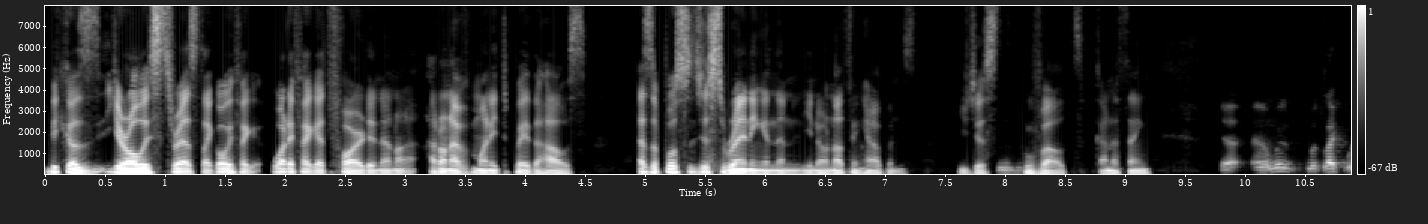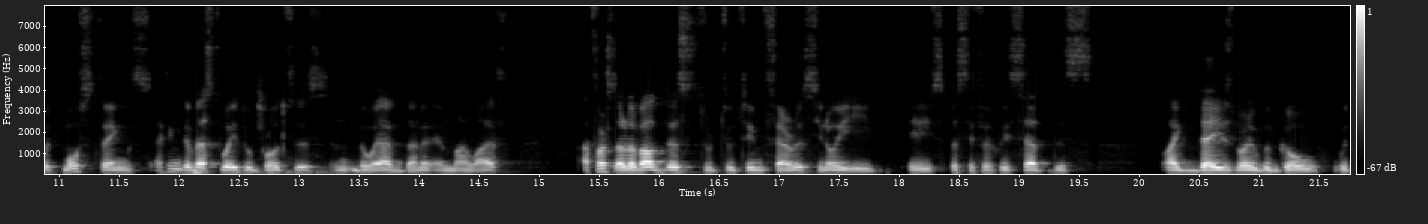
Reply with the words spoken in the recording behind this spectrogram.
because you're always stressed like oh if i what if i get fired and I don't have money to pay the house as opposed to just renting and then you know nothing happens you just Mhm. move out kind of thing Yeah, and with, with like with most things, I think the best way to approach this and the way I've done it in my life, I first learned about this to, to Tim Ferriss. You know, he he specifically set this like days where he would go with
